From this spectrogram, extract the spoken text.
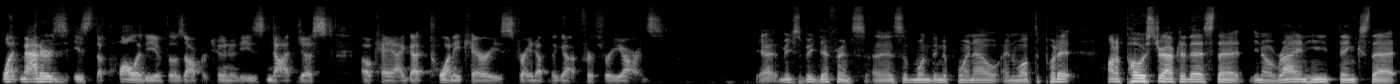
what matters is the quality of those opportunities, not just okay, I got 20 carries straight up the gut for 3 yards. Yeah, it makes a big difference. And it's one thing to point out and we'll have to put it on a poster after this that, you know, Ryan Heath thinks that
